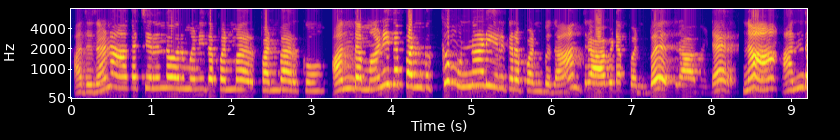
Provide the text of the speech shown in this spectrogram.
அதுதானே ஆகச்சிறந்த ஒரு மனித பண்பா பண்பா இருக்கும். அந்த மனித பண்புக்கு முன்னாடி இருக்கிற பண்பு தான் திராவிட பண்பு திராவிடர். நான் அந்த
